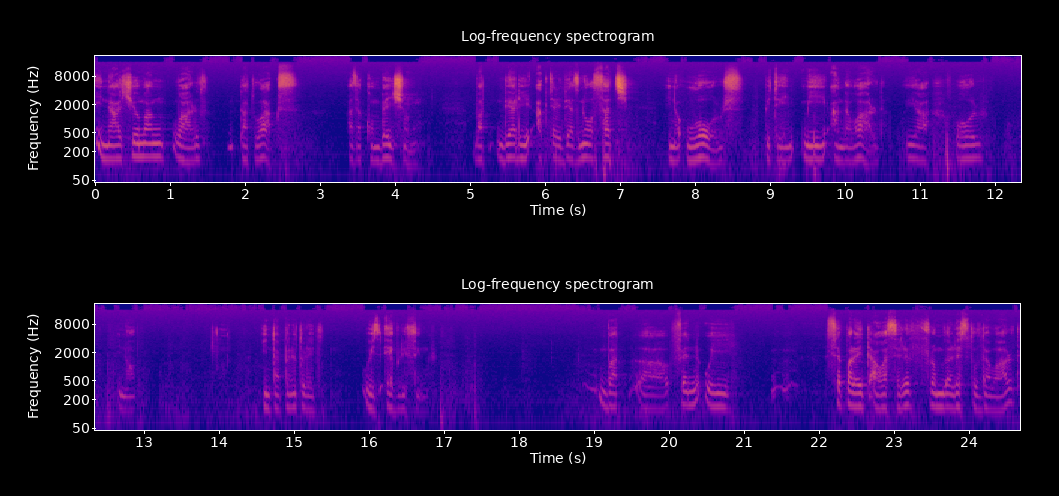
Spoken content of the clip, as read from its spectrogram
in our human world, that works as a convention. But there actually there's no such you know, walls between me and the world. We are all, you know, interpenetrated with everything. But uh, when we separate ourselves from the rest of the world,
